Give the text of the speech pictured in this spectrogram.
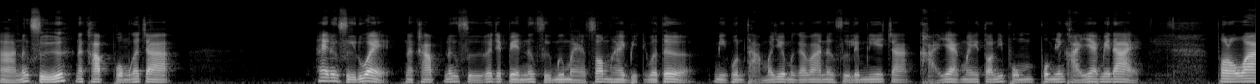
อหนังสือนะครับ ผมก็จะให้หนังสือด้วยนะครับ หนังสือก็จะเป็นหนังสือมือใหม่ซ่อมไฮบริดอินเวอร์เตอร์มีคนถามมาเยอะเหมือนกันว่าหนังสือเล่มนี้จะขายแยกไหมตอนนี้ผมผมยังขายแยกไม่ได้ เพราะว่า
